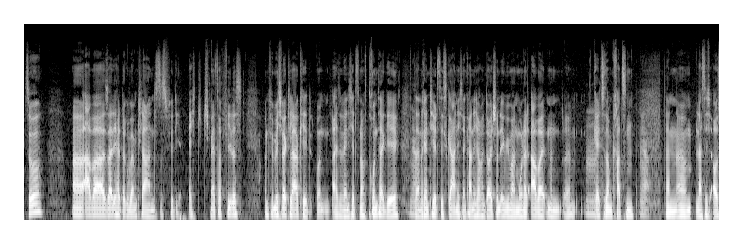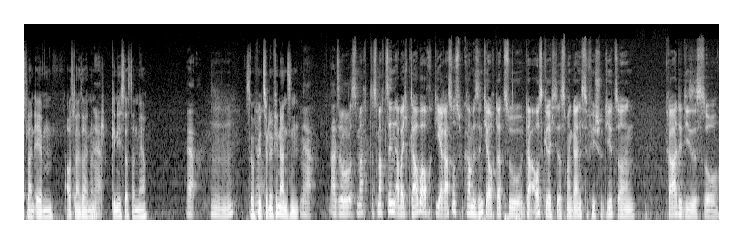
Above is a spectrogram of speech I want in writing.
so. Äh, aber sei dir halt darüber im Klaren, dass das für die echt schmerzhaft viel ist. Und für mich war klar, okay, und also wenn ich jetzt noch drunter gehe, Ja. dann rentiert sich's gar nicht. Dann kann ich auch in Deutschland irgendwie mal einen Monat arbeiten und ähm, Mhm. Geld zusammenkratzen. Ja. Dann ähm, lasse ich Ausland eben Ausland sein und Ja. genieße das dann mehr. Ja. Mhm. So viel Ja. zu den Finanzen. Ja. Also. Das macht, das macht Sinn, aber ich glaube auch, die Erasmus-Programme sind ja auch dazu da ausgerichtet, dass man gar nicht so viel studiert, sondern gerade dieses so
